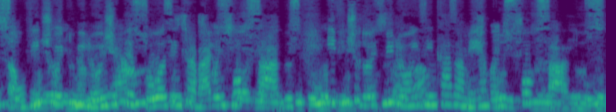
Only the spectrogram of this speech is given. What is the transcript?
São 28 milhões de pessoas em trabalhos forçados e 22 milhões em casamentos forçados.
